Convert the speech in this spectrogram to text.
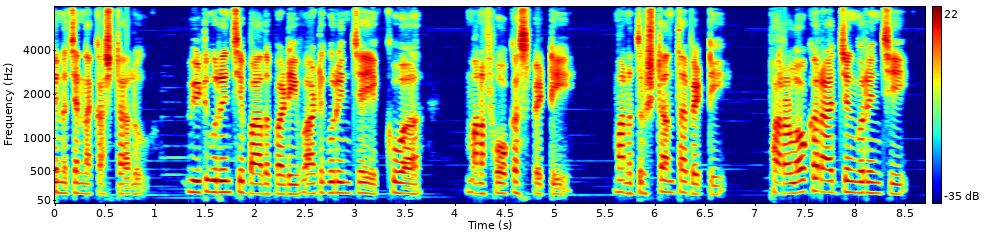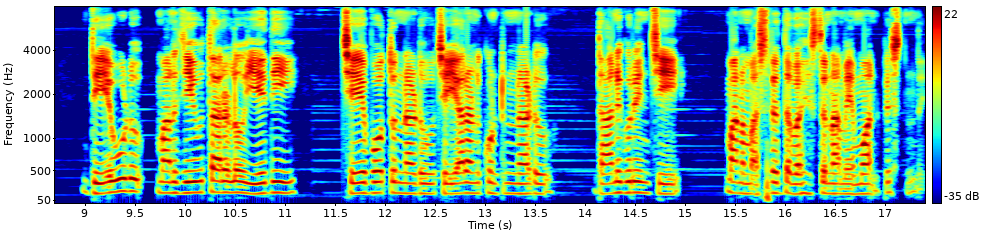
చిన్న చిన్న కష్టాలు వీటి గురించి బాధపడి వాటి గురించే ఎక్కువ మన ఫోకస్ పెట్టి మన దృష్టి అంతా పెట్టి పరలోక రాజ్యం గురించి దేవుడు మన జీవితాలలో ఏది చేయబోతున్నాడు చేయాలనుకుంటున్నాడు దాని గురించి మనం అశ్రద్ధ వహిస్తున్నామేమో అనిపిస్తుంది.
